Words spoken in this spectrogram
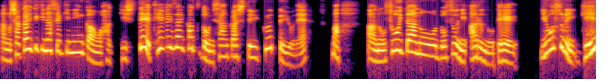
あの、社会的な責任感を発揮して、経済活動に参加していくっていうね。まあ、あの、そういったあの、度数にあるので、要するに現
